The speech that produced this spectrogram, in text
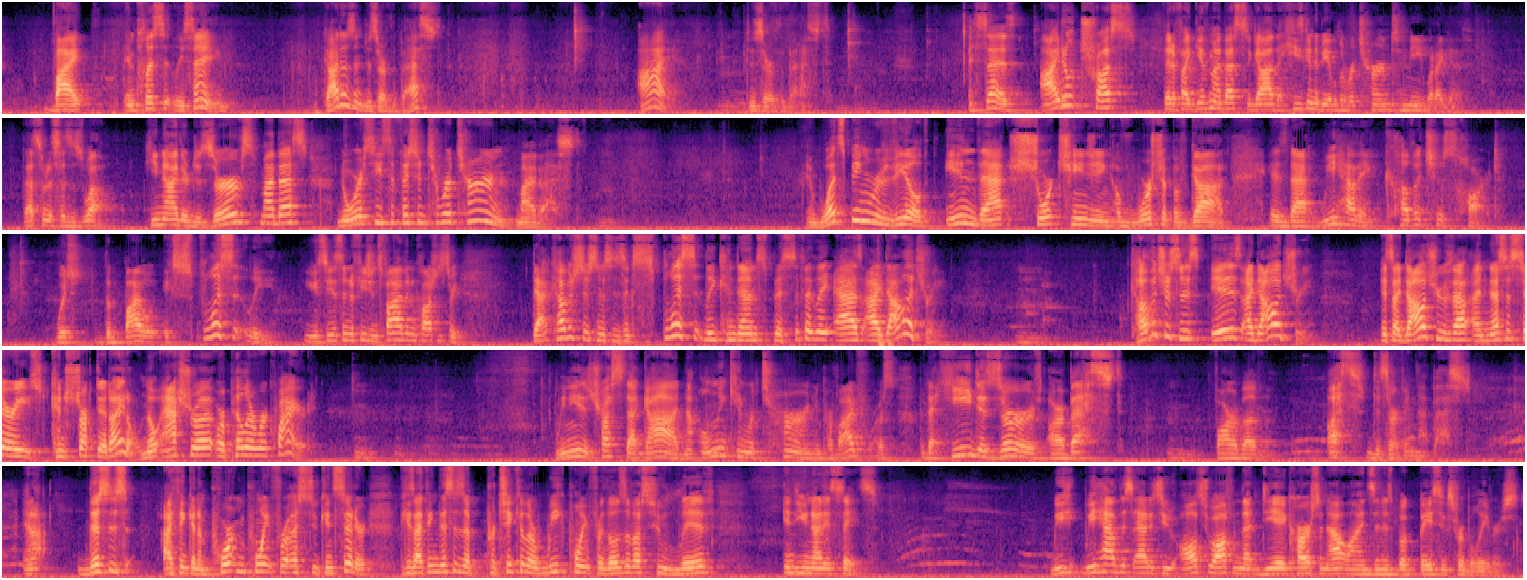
by implicitly saying, God doesn't deserve the best. I deserve the best. It says, I don't trust that if I give my best to God, that He's going to be able to return to me what I give. That's what it says as well. He neither deserves my best, nor is He sufficient to return my best. And what's being revealed in that shortchanging of worship of God is that we have a covetous heart which the Bible explicitly, you see this in Ephesians 5 and Colossians 3, that covetousness is explicitly condemned specifically as idolatry. Covetousness is idolatry. It's idolatry without a necessary constructed idol, no Asherah or pillar required. We need to trust that God not only can return and provide for us, but that He deserves our best, far above us deserving that best. And I, this is, I think, an important point for us to consider because I think this is a particular weak point for those of us who live in the United States. We, we have this attitude all too often that D.A. Carson outlines in his book, Basics for Believers.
